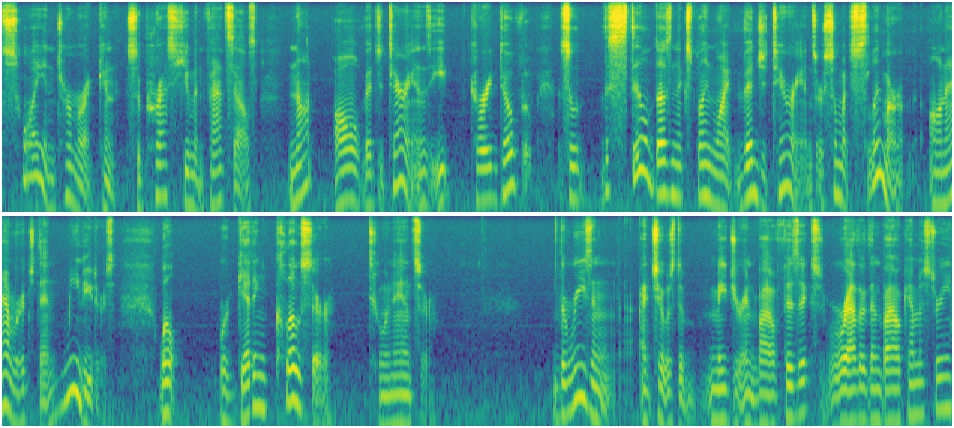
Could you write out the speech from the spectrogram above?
soy and turmeric can suppress human fat cells, not all vegetarians eat curried tofu, so this still doesn't explain why vegetarians are so much slimmer on average than meat-eaters. Well, we're getting closer to an answer. The reason I chose to major in biophysics rather than biochemistry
